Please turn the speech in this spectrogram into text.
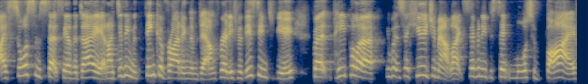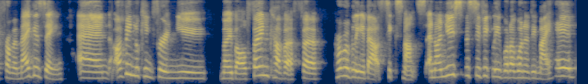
I saw some stats the other day and I didn't even think of writing them down ready for this interview, but people are, it was a huge amount, like 70% more to buy from a magazine. And I've been looking for a new mobile phone cover for probably about six months. And I knew specifically what I wanted in my head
